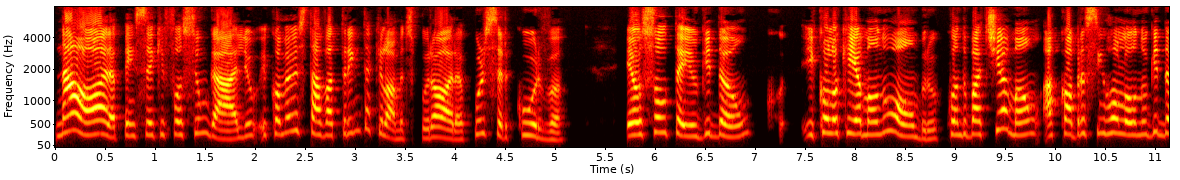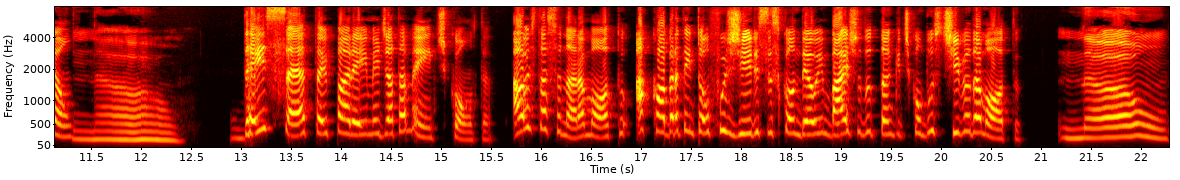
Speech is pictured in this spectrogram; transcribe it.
Na hora, pensei que fosse um galho, e como eu estava a 30 km por hora, por ser curva, eu soltei o guidão e coloquei a mão no ombro. Quando bati a mão, a cobra se enrolou no guidão. Não. Dei seta e parei imediatamente, conta. Ao estacionar a moto, a cobra tentou fugir e se escondeu embaixo do tanque de combustível da moto. Não.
